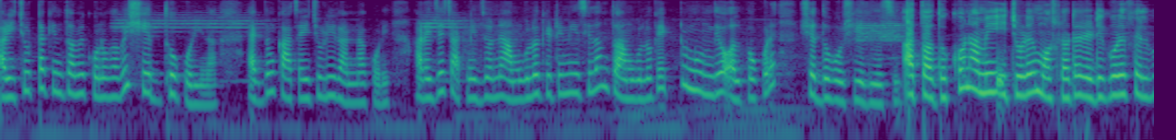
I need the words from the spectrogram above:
আর ইঁচড়টা কিন্তু আমি কোনোভাবেই সেদ্ধ করি না। একদম কাঁচা ইঁচড়ই রান্না করি। আর এই যে চাটনির জন্য আমগুলো কেটে নিয়েছিলাম, তো আমগুলোকে একটু নুন দিয়ে অল্প করে সেদ্ধ বসিয়ে দিয়েছি। আর ততক্ষণ আমি ইঁচড়ের মশলাটা রেডি করে ফেলব।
